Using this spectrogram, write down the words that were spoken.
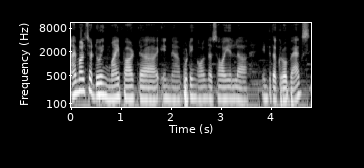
I'm also doing my part uh, in uh, putting all the soil uh, into the grow bags.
